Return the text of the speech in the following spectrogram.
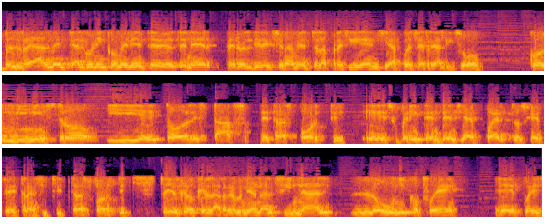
pues realmente algún inconveniente debió tener, pero el direccionamiento de la presidencia pues se realizó con ministro y eh, todo el staff de transporte, eh, superintendencia de puertos, jefe de tránsito y transporte. Entonces yo creo que la reunión al final lo único fue eh, pues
